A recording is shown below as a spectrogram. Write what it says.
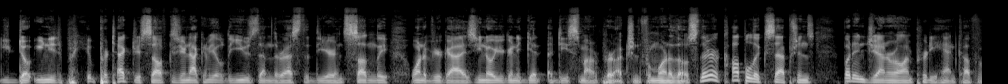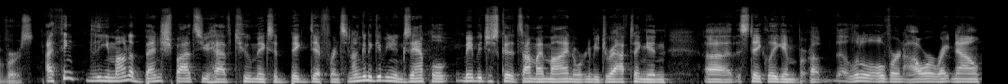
you don't you need to protect yourself because you're not going to be able to use them the rest of the year. And suddenly, one of your guys, you know, you're going to get a decent amount of production from one of those. So there are a couple exceptions, but in general, I'm pretty handcuff averse. I think the amount of bench spots you have too makes a big difference. And I'm going to give you an example, maybe just because it's on my mind. We're going to be drafting in uh, the stake league in uh, a little over an hour right now.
